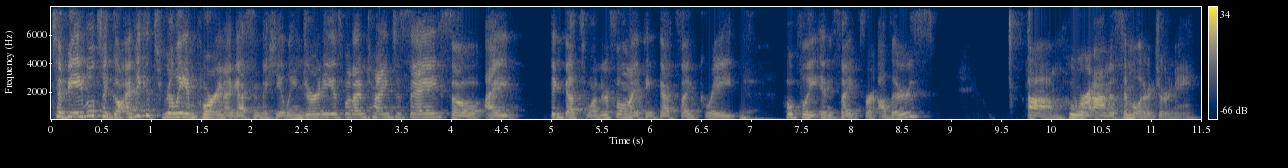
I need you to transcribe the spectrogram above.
To be able to go, I think it's really important, I guess, in the healing journey is what I'm trying to say. So I think that's wonderful. And I think that's like great, hopefully, insight for others um, who are on a similar journey.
